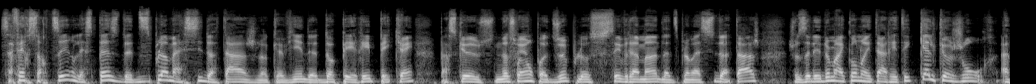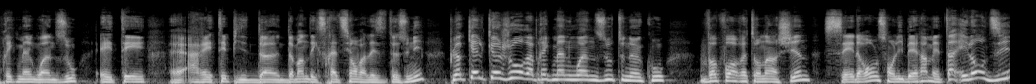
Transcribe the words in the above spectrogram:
ça fait ressortir l'espèce de diplomatie d'otage que vient d'opérer Pékin. Parce que ne soyons pas dupes, c'est vraiment de la diplomatie d'otage. Je veux dire, les deux Michael ont été arrêtés quelques jours après que Meng Wanzhou ait été euh, arrêté puis demande d'extradition vers les États-Unis. Puis là, quelques jours après que Meng Wanzhou, tout d'un coup, va pouvoir retourner en Chine. C'est drôle, sont libérés en même temps. Et l'on dit,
